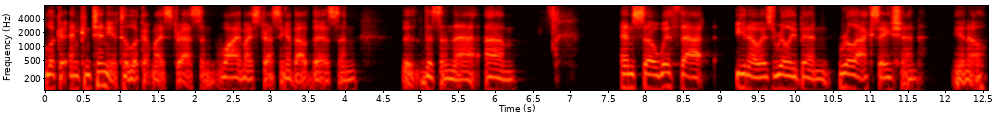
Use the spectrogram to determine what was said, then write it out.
look at and continue to look at my stress and why am i stressing about this and th- this and that um and so with that you know has really been relaxation you know.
